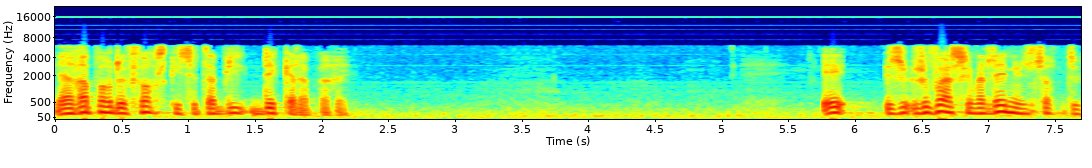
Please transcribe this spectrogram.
Il y a un rapport de force qui s'établit dès qu'elle apparaît. Et je, je vois chez Madeleine une sorte de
